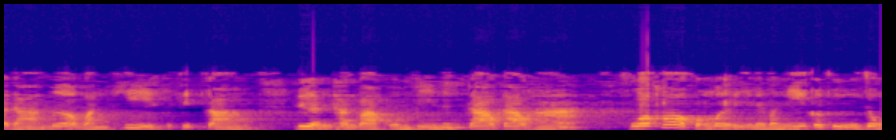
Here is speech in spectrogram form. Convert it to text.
ดาดาเมื่อวันที่ 13 เดือนธันวาคมปี 1995 หัวข้อของเมรีในวันนี้ก็คือจง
